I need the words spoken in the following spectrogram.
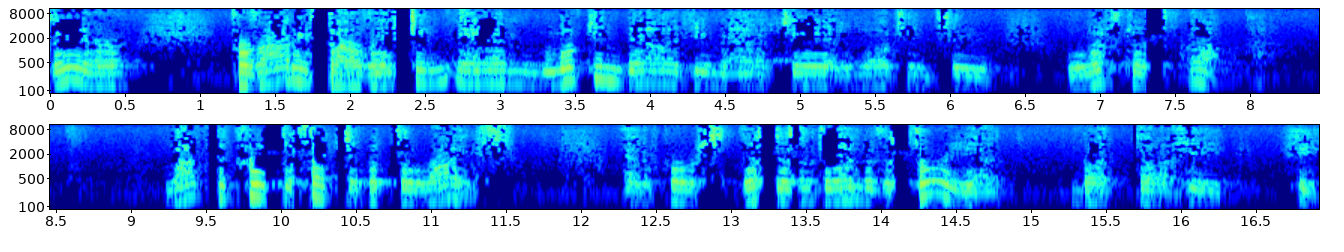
there providing salvation and looking down at humanity and wanting to lift us up. Not the crucifixion, but the life. And of course, this isn't the end of the story yet, but uh, he, he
